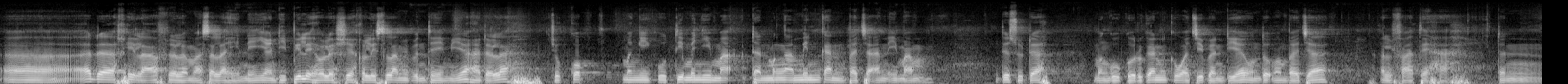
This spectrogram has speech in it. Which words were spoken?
uh, ada khilaf dalam masalah ini. Yang dipilih oleh Syekhul Islam Ibn Taimiyah adalah cukup mengikuti menyimak dan mengaminkan bacaan imam. Itu sudah menggugurkan kewajiban dia untuk membaca al-fatihah. Dan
